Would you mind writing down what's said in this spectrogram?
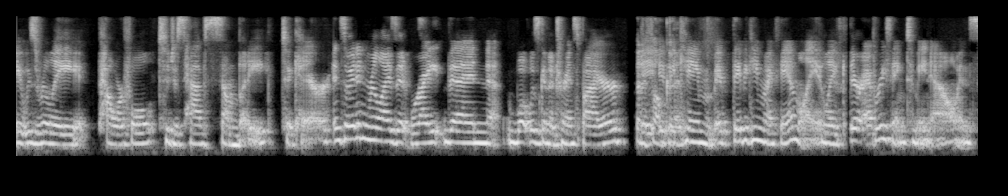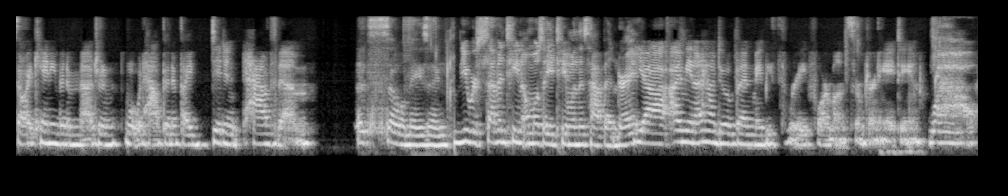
it was really powerful to just have somebody to care. And so I didn't realize it right then what was going to transpire. But it, it, it became, it, they became my family. Like they're everything to me now. And so I can't even imagine what would happen if I didn't have them. That's so amazing. You were 17, almost 18 when this happened, right? Yeah. I mean, I had to have been maybe three, four months from turning 18. Wow.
